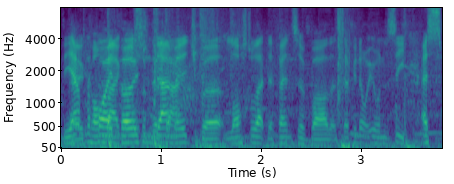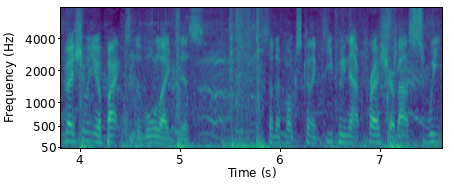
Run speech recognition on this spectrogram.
The amplified Combat got version some of that- damage, but lost all that defensive bar. That's definitely not what you want to see, especially when you're back to the wall like this. Sonic Fox kind of keeping that pressure about sweep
